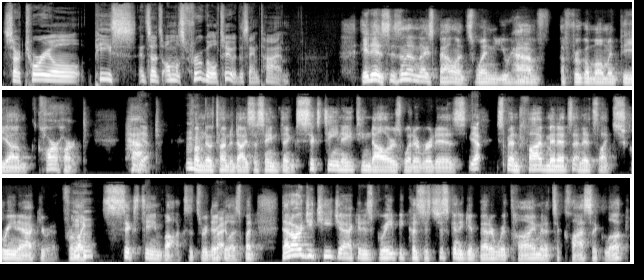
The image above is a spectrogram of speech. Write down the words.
sartorial piece, and so it's almost frugal too at the same time. It is, isn't it a nice balance when you mm-hmm. have mm. a frugal moment? The um, Carhartt hat. Yeah mm-hmm. from No Time to Die. is the same thing 16 $18, whatever it is. Yep. You spend five minutes and it's like screen accurate for mm-hmm. like 16 bucks. It's ridiculous. Right. But that RGT jacket is great because it's just going to get better with time and it's a classic look.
